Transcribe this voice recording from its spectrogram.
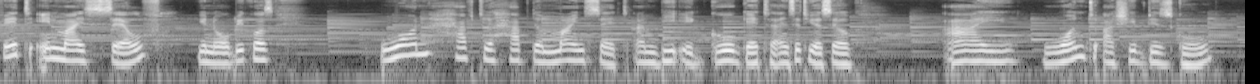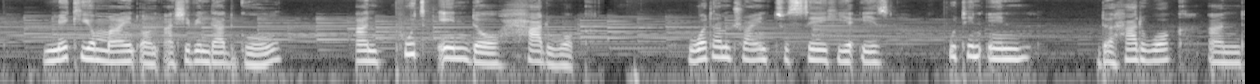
faith in myself you know because one have to have the mindset and be a go-getter and say to yourself I want to achieve this goal make your mind on achieving that goal and put in the hard work. What I'm trying to say here is putting in the hard work and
